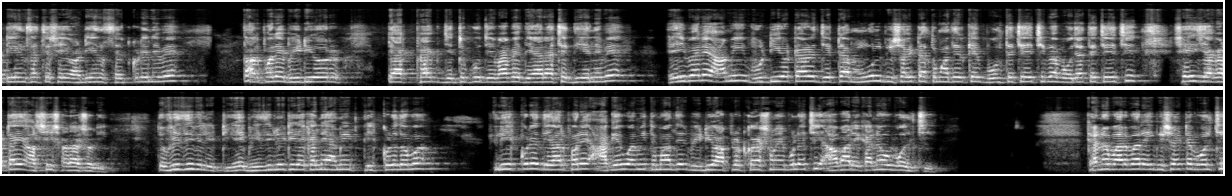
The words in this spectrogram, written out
অডিয়েন্স আছে সেই অডিয়েন্স সেট করে নেবে। তারপরে ভিডিওর ট্যাগ ফ্যাক যেটুকু যেভাবে দেওয়ার আছে দিয়ে নেবে। এইবারে আমি ভিডিওটার যেটা মূল বিষয়টা তোমাদেরকে বলতে চেয়েছি বা বোঝাতে চেয়েছি, সেই জায়গাটায় আসি সরাসরি। তো ভিজিবিলিটি এই ভিজিবিলিটির এখানে আমি ক্লিক করে দেবো। ক্লিক করে দেওয়ার পরে আগেও আমি তোমাদের ভিডিও আপলোড করার সময় বলেছি, আবার এখানেও বলছি। কেন বারবার এই বিষয়টা বলছি?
